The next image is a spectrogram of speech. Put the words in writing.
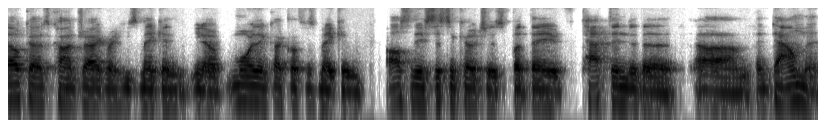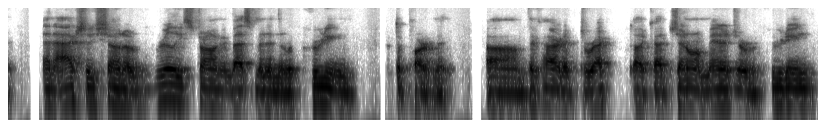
Elko's contract where he's making, you know, more than Cutcliffe was making, also the assistant coaches, but they've tapped into the um, endowment and actually shown a really strong investment in the recruiting department. Um, they've hired a direct, like a general manager recruiting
